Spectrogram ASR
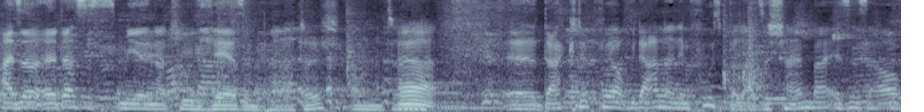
Also äh, das ist mir natürlich sehr sympathisch und äh, Ja. äh, da knüpfen wir auch wieder an an den Fußball. Also scheinbar ist es auch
